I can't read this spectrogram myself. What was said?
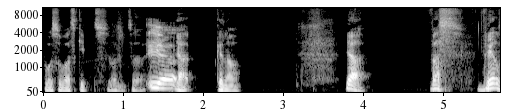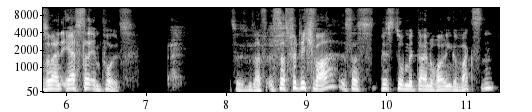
wo es sowas gibt. Und, äh, ja. ja, genau. Ja, was wäre so dein erster Impuls zu diesem Satz? Ist das für dich wahr? Ist das, bist du mit deinen Rollen gewachsen?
